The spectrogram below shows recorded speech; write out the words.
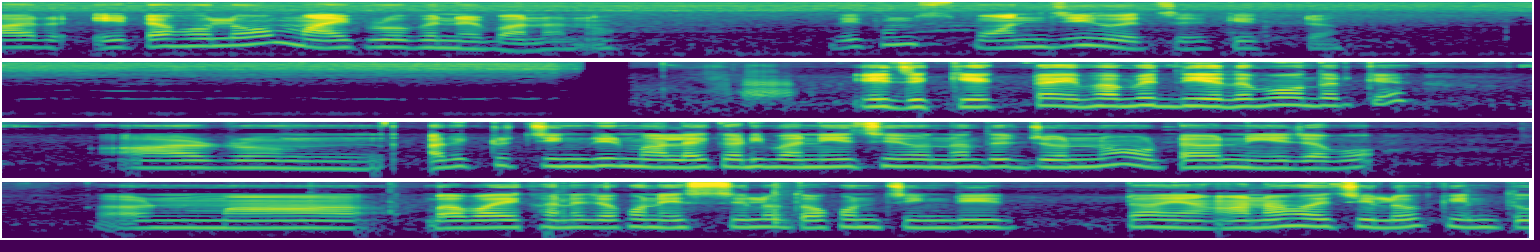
আর এটা হলো মাইক্রো ওভেনে বানানো। দেখুন স্পঞ্জি হয়েছে কেকটা এই যে কেকটা এভাবে দিয়ে দেবো ওদেরকে। আর আর একটু চিংড়ির মালাইকারি বানিয়েছি ওনাদের জন্য, ওটাও নিয়ে যাব। কারণ মা, বাবা এখানে যখন এসছিল তখন চিংড়িটা আনা হয়েছিল, কিন্তু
